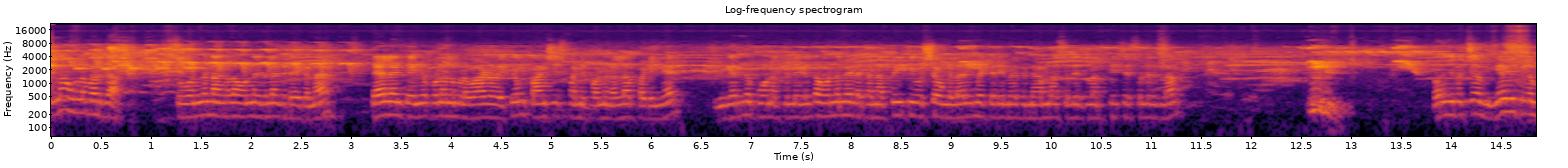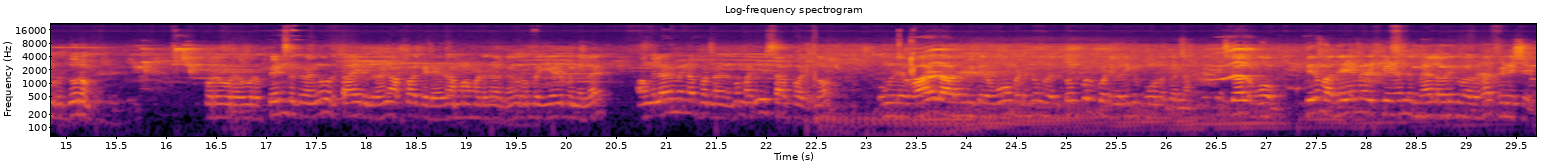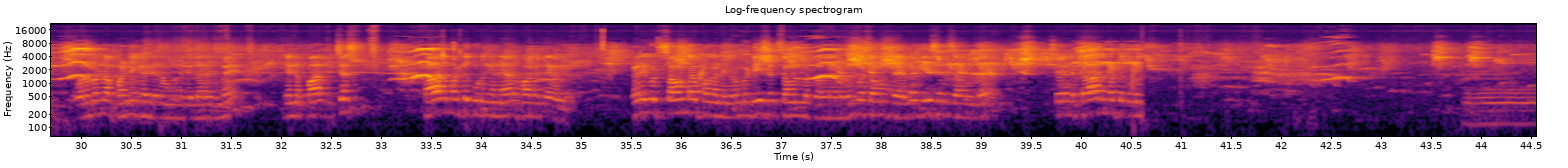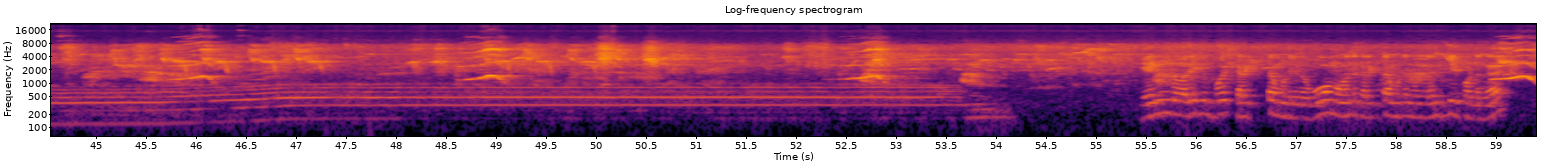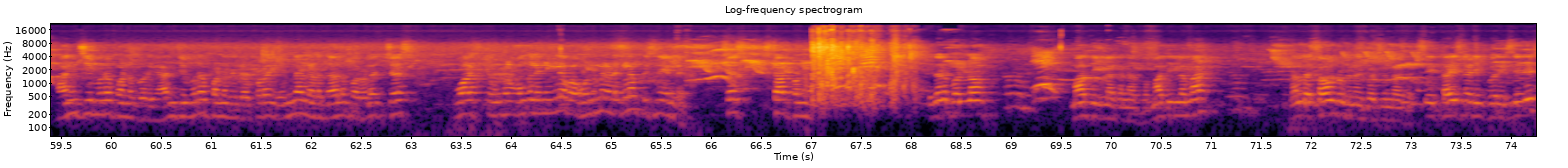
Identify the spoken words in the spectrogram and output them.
எல்லாம் உங்களை மாதிரி தான். ஸோ ஒன்று நாங்களாம் ஒன்றும் இதெல்லாம் கிடையாதுன்னா டேலண்ட் எங்கே போனாலும் நம்மளை வாழ வைக்கும். கான்ஷியஸ் பண்ணி பண்ணு நல்லா படிங்க. இங்கேருந்து போன பிள்ளைகள் தான் ஒன்றுமே இல்லை கண்ணா. பிடி உஷா அவங்க எல்லாருக்குமே தெரியும். மேபி மேம்லாம் சொல்லியிருக்கலாம் டீச்சர் சொல்லியிருக்கலாம். குறைஞ்சபட்சம் ஏழு கிலோமீட்டர் தூரம். ஒரு ஒரு ஒரு பெண் இருக்கிறாங்க ஒரு தாய் இருக்கிறாங்க அப்பா கிடையாது. அம்மா மட்டும்தான் இருக்காங்க. ரொம்ப ஏழ்மை நிலை. அவங்க எல்லாருமே என்ன பண்ணுறாங்கன்னா மதிய சாப்பாடுக்கும் உங்களுடைய வாயில் ஆரம்பிக்கிற ஓம் எடுத்து உங்களுடைய தொப்புள் கொடி வரைக்கும் போகணும் கண்ணா. இட்ஸ் கால் ஓம். திரும்ப அதே மாதிரி கீழே இருந்து மேலே வரைக்கும் வரதா ஃபினிஷிங் ஒரு மாதிரி நான் பண்ணி காட்டுறேன் உங்களுக்கு எல்லாருக்குமே. என்னை பார்த்து ஜஸ்ட் காது மட்டும் கொடுங்க நேரம் பார்க்க தேவையில்லை. வெரி குட் சவுண்டாக பண்ணலாம் நீங்கள் ரொம்ப டீசென்ட் சவுண்டில் பண்ணலாம் ரொம்ப சவுண்ட் தேவையில்லை. டீசென்ட் சவுண்டில் ஸோ எனக்கு காது மட்டும் கொடுங்க. எண்டு வரைக்கும் போய் கரெக்டாக முடியணும் ஓமை வந்து கரெக்டாக முடியும் நல்லா லென்த்தி பண்ணுங்கள் அஞ்சு முறை பண்ண போகிறீங்க அஞ்சு முறை பண்ணதுக்கப்புறம் என்ன நடந்தாலும் பரவாயில்ல. ஜஸ்ட் வாட்ச் உங்களை உங்களை நீங்களே ஒன்றுமே நடக்கலாம் பிரச்சனை இல்லை. ஜஸ்ட் ஸ்டார்ட் பண்ணுங்க. இதான பண்ணோம். மாற்றிக்கலாம் கண்ணா இப்போ மாற்றிக்கலாமா நல்ல சவுண்ட் இருக்கு எனக்கு சொன்னாங்க. சரி தைஸ் அடிக்க போகிறீங்க சரி.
